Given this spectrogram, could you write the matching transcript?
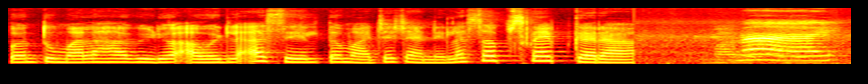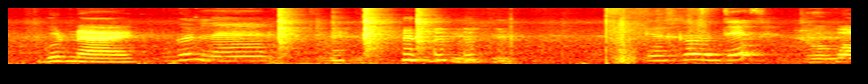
पण तुम्हाला हा व्हिडिओ आवडला असेल तर माझ्या चॅनेलला सबस्क्राईब करा. Bye. Good night good night झोपा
